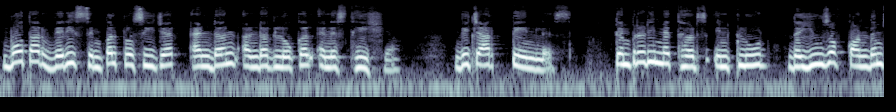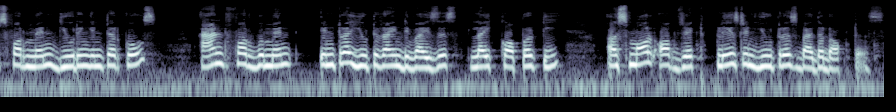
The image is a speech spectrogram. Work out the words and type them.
Both are very simple procedure and done under local anesthesia, which are painless. Temporary methods include the use of condoms for men during intercourse and for women intrauterine devices like copper T, a small object placed in uterus by the doctors.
